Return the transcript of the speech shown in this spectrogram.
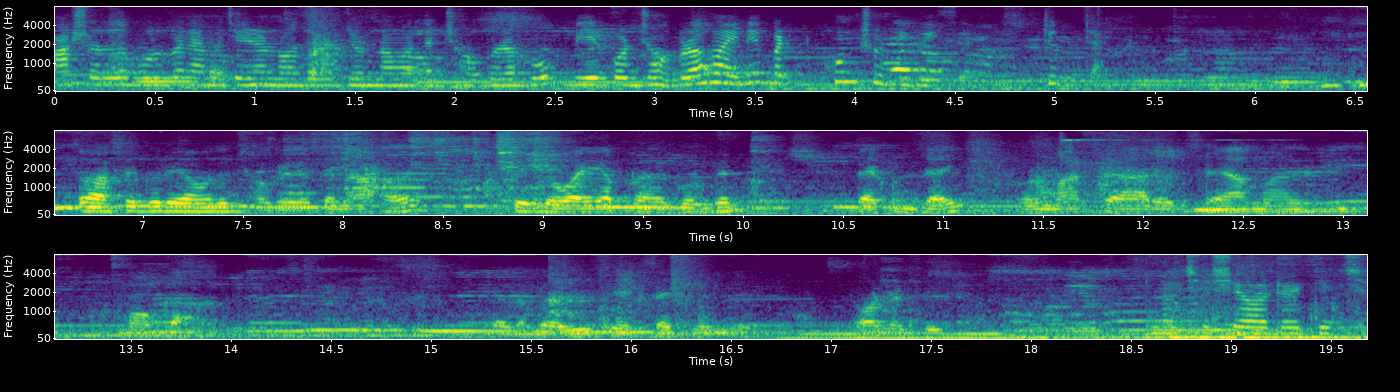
মাসাল্লাহ বলবেন আমি চাই না নজরের জন্য আমাদের ঝগড়া হোক। বিয়ের পর ঝগড়া হয়নি বাট খুনসুটি হয়েছে টুকটাক। তো আশা করি আমাদের ঝগড়া যাতে না হয়। সেই দোয়াই আপনারা করবেন। তো এখন যাই। ওর মাথা আর হচ্ছে আমার মকা এক্সাইটমেন্ট অর্ডার দিই। হচ্ছে সে অর্ডার দিচ্ছে।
